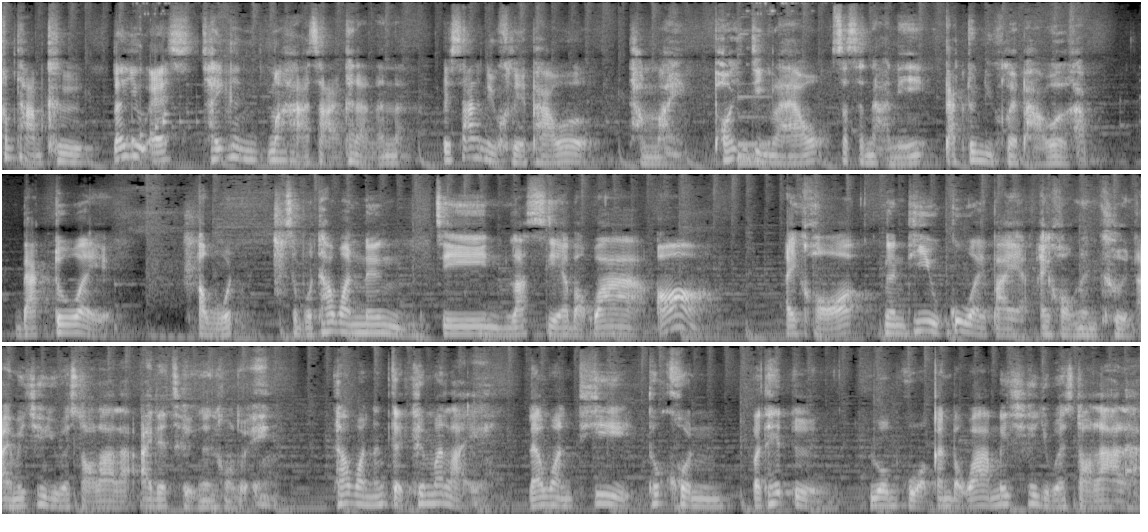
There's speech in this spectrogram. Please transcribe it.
คำถามคือแล้ว US ใช้เงินมหาศาลขนาดนั้นอะไปสร้าง nuclear power ทำไม เพราะจริงๆแล้วศาสนานี้ back ด้วย nuclear power ครับ back ด้วยอาวุธ สมมติถ้าวันหนึ่งจีนรัสเซียบอกว่าอ๋อไอขอเงินที่ยูกู้ไอไปอะไอขอเงินคืนไอไม่เชื่อ US ดอลลาร์ละไอจะถือเงินของตัวเอง ถ้าวันนั้นเกิดขึ้นเมื่อไหร่ แล้ววันที่ทุกคนประเทศอื่น รวมหัวกันบอกว่าไม่เชื่อ US ดอลลาร์แล้ว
